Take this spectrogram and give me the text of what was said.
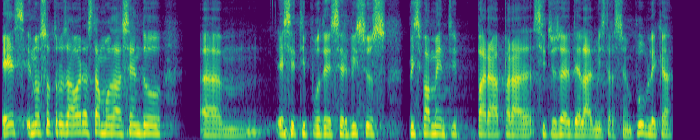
Es, nosotros ahora estamos haciendo ese tipo de servicios principalmente para, para sitios de la administración pública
